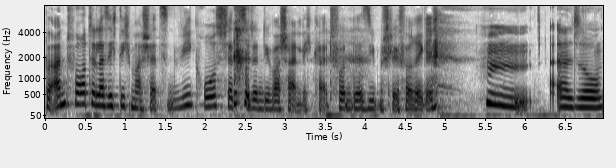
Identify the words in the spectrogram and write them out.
beantworte, lasse ich dich mal schätzen. Wie groß schätzt du denn die Wahrscheinlichkeit von der Siebenschläferregel? Hm, also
